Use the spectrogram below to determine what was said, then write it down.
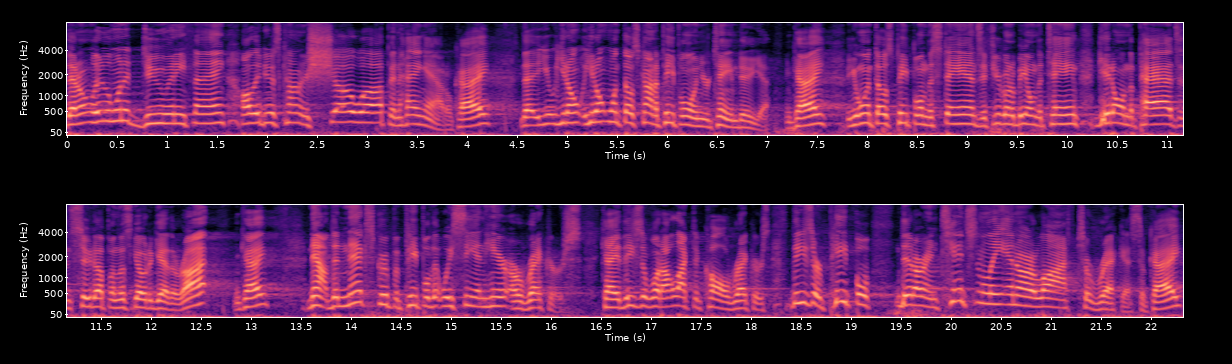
They don't really want to do anything. All they do is kind of show up and hang out, okay? That you, you, don't, you don't want those kind of people on your team, do you? Okay? You want those people in the stands. If you're going to be on the team, get on the pads and suit up and let's go together, right? Okay? Now, the next group of people that we see in here are wreckers. Okay, these are what I like to call wreckers. These are people that are intentionally in our life to wreck us, okay?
